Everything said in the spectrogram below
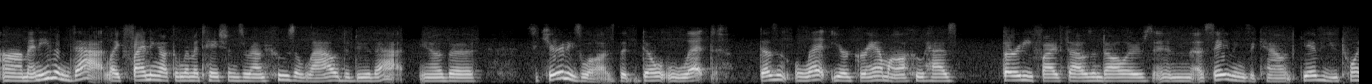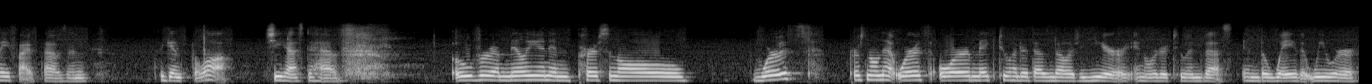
Um, and even that, like finding out the limitations around who's allowed to do that. You know, the securities laws that don't let doesn't let your grandma who has $35,000 in a savings account give you 25,000 it's against the law. She has to have over a million in personal worth, personal net worth or make $200,000 a year in order to invest in the way that we were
